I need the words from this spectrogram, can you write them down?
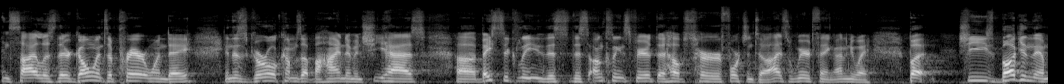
and Silas, they're going to prayer one day, and this girl comes up behind him, and she has uh, basically this, this unclean spirit that helps her fortune tell. It's a weird thing, anyway. But she's bugging them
